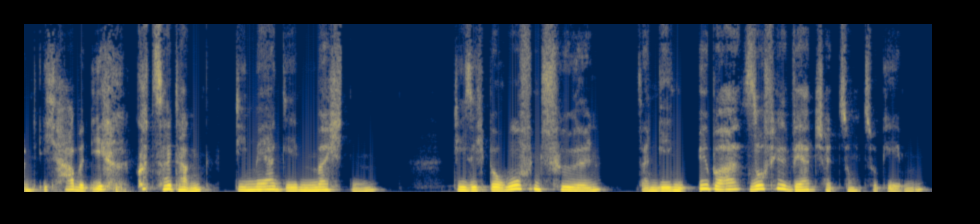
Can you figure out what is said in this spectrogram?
und ich habe die, Gott sei Dank, die mehr geben möchten, die sich berufen fühlen, sein Gegenüber so viel Wertschätzung zu geben,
